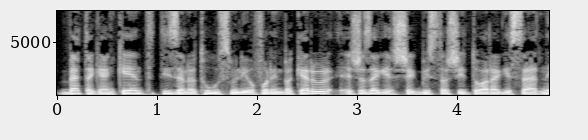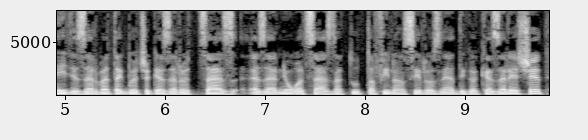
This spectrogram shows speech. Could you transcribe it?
betegenként 15-20 millió forintba kerül, és az egészségbiztosító a regisztrált 4000 betegből csak 1500-1800-nak tudta finanszírozni eddig a kezelését.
